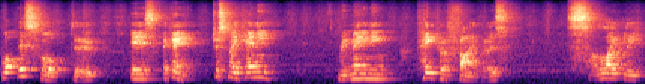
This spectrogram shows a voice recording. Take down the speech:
what this will do is again just make any remaining paper fibres slightly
